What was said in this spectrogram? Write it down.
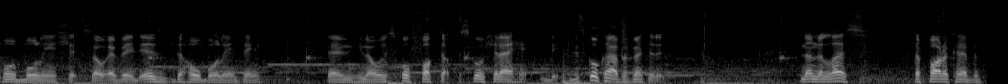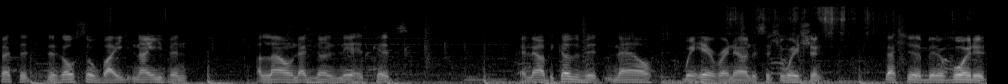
whole bullying shit. So if it is the whole bullying thing, then you know the school fucked up. The school should have the school could have prevented it. Nonetheless, the father could have prevented this also by not even allowing that gun near his kids. And now, because of it, now we're here right now in this situation that should have been avoided.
